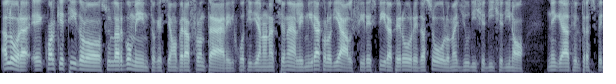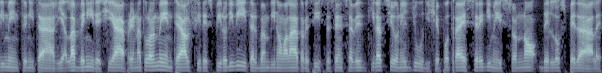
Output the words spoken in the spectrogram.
Allora, eh, qualche titolo sull'argomento che stiamo per affrontare, il quotidiano nazionale, il miracolo di Alfi, respira per ore da solo ma il giudice dice di no negato il trasferimento in Italia. L'avvenire ci apre naturalmente, Alfi respiro di vita, il bambino malato resiste senza ventilazione, il giudice potrà essere dimesso, no dell'ospedale.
